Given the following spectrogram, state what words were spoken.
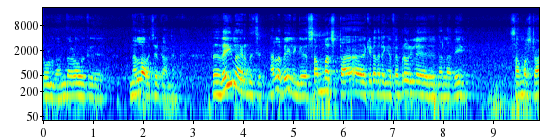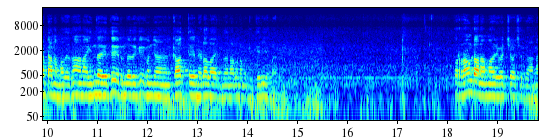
தோணுது. அந்த அளவுக்கு நல்லா வச்சுருக்காங்க. வெயிலாக இருந்துச்சு. நல்ல வெயில். இங்கே சம்மர் ஸ்டா கிட்டத்தட்ட இங்கே ஃபெப்ரவரியிலே நல்ல வெயில். சம்மர் ஸ்டார்ட் ஆன மாதிரி தான். ஆனால் இந்த இது இருந்ததுக்கு கொஞ்சம் காற்று நிழலாக இருந்ததுனால நமக்கு தெரியலை. ஒரு ரவுண்டான மாதிரி வச்சு வச்சுருக்காங்க.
